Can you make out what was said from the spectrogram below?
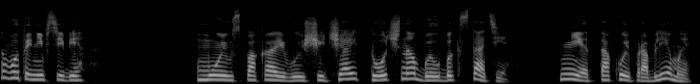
вот и не в себе. Мой успокаивающий чай точно был бы кстати. Нет такой проблемы,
